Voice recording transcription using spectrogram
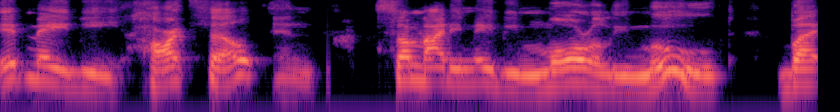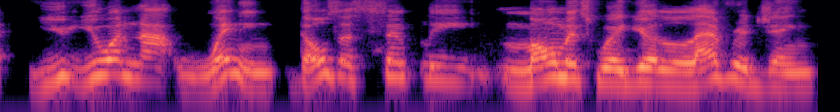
it may be heartfelt, and somebody may be morally moved, but you you are not winning. Those are simply moments where you're leveraging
